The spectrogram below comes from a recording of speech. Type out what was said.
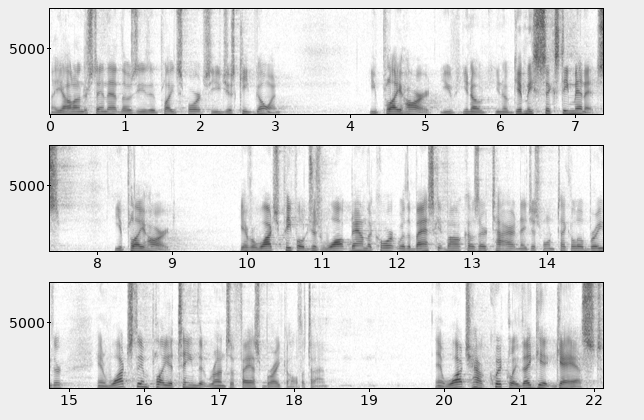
Now, y'all understand that? Those of you that played sports, you just keep going. You play hard. You, you, know, you know, give me 60 minutes. You play hard. You ever watch people just walk down the court with a basketball because they're tired and they just want to take a little breather? And watch them play a team that runs a fast break all the time. And watch how quickly they get gassed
